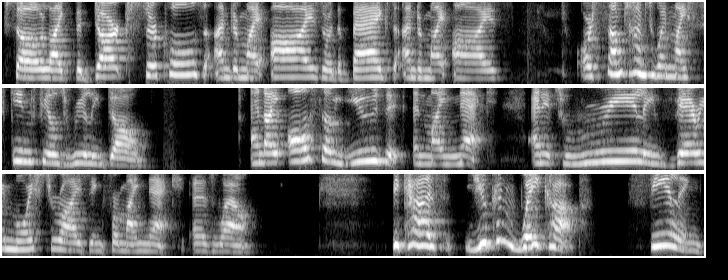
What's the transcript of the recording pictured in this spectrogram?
So like the dark circles under my eyes or the bags under my eyes, or sometimes when my skin feels really dull. And I also use it in my neck and it's really very moisturizing for my neck as well. Because you can wake up feeling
